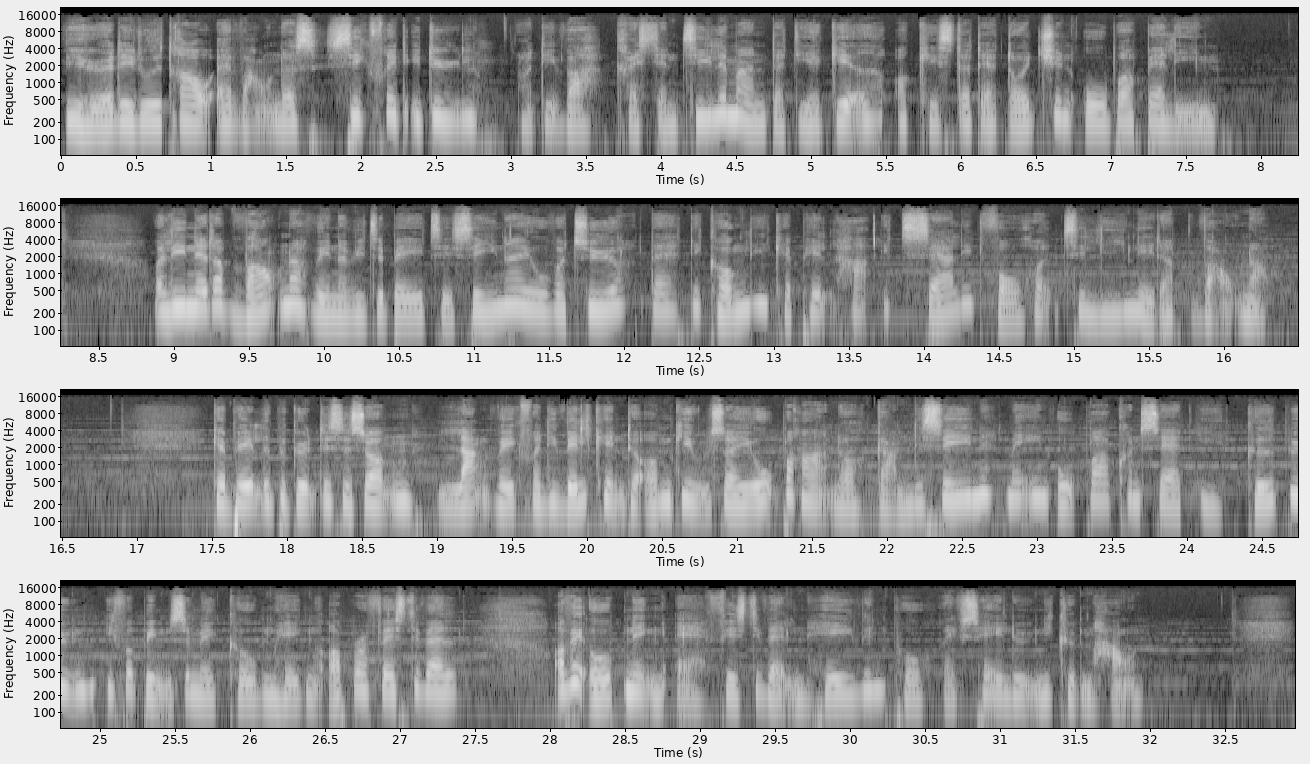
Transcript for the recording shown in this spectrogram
Vi hørte et uddrag af Wagners Siegfried-idyl, og det var Christian Thielemann, der dirigerede Orkester der Deutschen Oper Berlin. Og lige netop Wagner vender vi tilbage til senere i Overture, da det kongelige kapel har et særligt forhold til lige netop Wagner. Kapellet begyndte sæsonen langt væk fra de velkendte omgivelser i operaen og gamle scene med en operakoncert i Kødbyen i forbindelse med Copenhagen Opera Festival og ved åbningen af festivalen Haven på Refshaløen i København.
